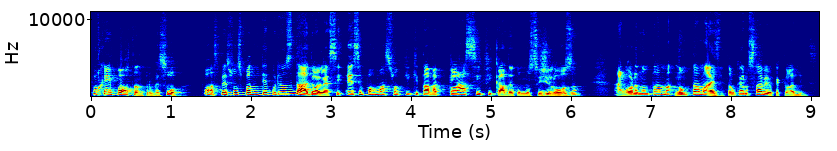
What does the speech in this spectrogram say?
Por que é importante, professor? As pessoas podem ter curiosidade. Olha, essa, informação aqui que estava classificada como sigilosa, agora não está não tá mais. Então quero saber o que, é que ela diz.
